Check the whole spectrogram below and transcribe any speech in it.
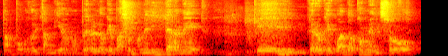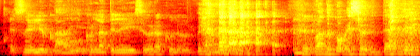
tampoco soy tan viejo, ¿no? Pero lo que pasó con el Internet que creo que cuando comenzó... Eso se como con la televisora color. cuando comenzó el internet,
